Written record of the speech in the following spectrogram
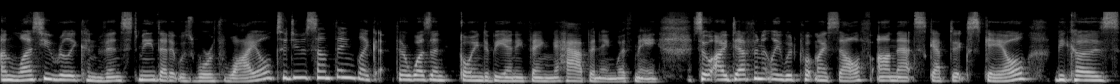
unless you really convinced me that it was worthwhile to do something like there wasn't going to be anything happening with me so i definitely would put myself on that skeptic scale because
